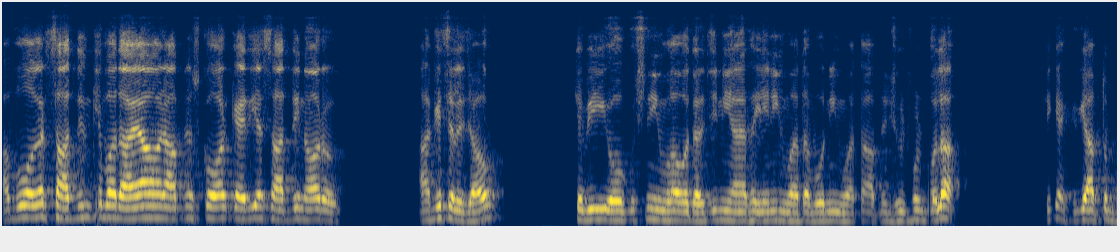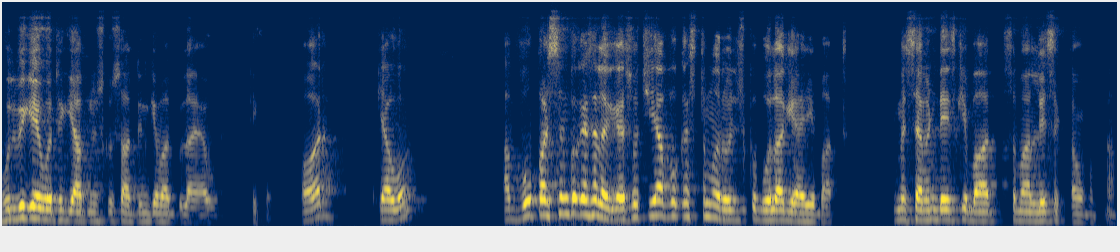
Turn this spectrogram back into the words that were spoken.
अब वो अगर सात दिन के बाद आया और आपने उसको और कह दिया, सात दिन और आगे चले जाओ, कि भी वो कुछ नहीं हुआ, वो दर्जी नहीं आया था, ये नहीं हुआ था, वो नहीं हुआ था, आपने झूठ मूठ बोला। ठीक है? क्योंकि आप तो भूल भी गए हुए थे कि आपने उसको सात दिन के बाद बुलाया हुआ है, ठीक है? और क्या हुआ? अब वो पर्सन को कैसा लगेगा? सोचिए आप वो कस्टमर हो जिसको बोला गया ये बात मैं सेवन डेज़ के बाद सामान ले सकता हूँ अपना।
